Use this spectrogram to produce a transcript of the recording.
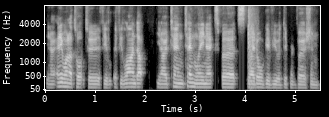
you know, anyone I talk to, if you if you lined up, you know, 10, 10 lean experts, they'd all give you a different version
